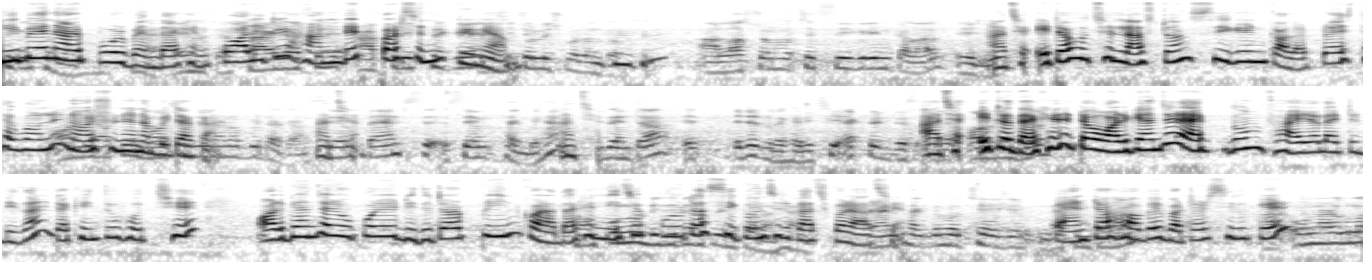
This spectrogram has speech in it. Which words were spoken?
নিবেন আর পরবেন। হ্যাঁ, দেখেন কোয়ালিটি size আছে হান্ড্রেড পার্সেন্ট প্রিমিয়াম 40 পর্যন্ত। আর লাস্ট ওয়ান হচ্ছে সি গ্রিন কালার এই আচ্ছা এটা হচ্ছে last one sea green colour price থাকবে অনলি Only নয়শো আপু নিরানব্বই টাকা। 999 টাকা। আচ্ছা। সেম প্যান্ট সেম থাকবে হ্যাঁ? আচ্ছা। ডিজাইনটা এটা একটু দেখা দিচ্ছি একটা ড্রেস আচ্ছা এটা দেখেন এটা অর্গ্যানজার একদম ভাইরাল একটা ডিজাইন এটা কিন্তু হচ্ছে অর্গ্যানজার উপরে ডিজিটাল প্রিন্ট করা। দেখেন নিচে পুরোটা সিকোয়েন্সের কাজ করা আছে। প্যান্টটা হবে বাটার সিল্কের ওনারগুলো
